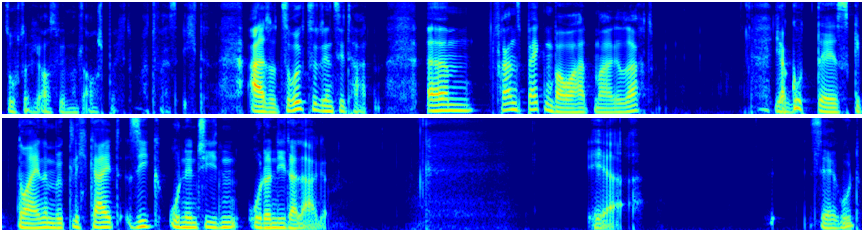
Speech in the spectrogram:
Sucht euch aus, wie man es ausspricht. Was weiß ich denn? Also, zurück zu den Zitaten. Ähm, Franz Beckenbauer hat mal gesagt, ja gut, es gibt nur eine Möglichkeit, Sieg, Unentschieden oder Niederlage. Ja. Sehr gut.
